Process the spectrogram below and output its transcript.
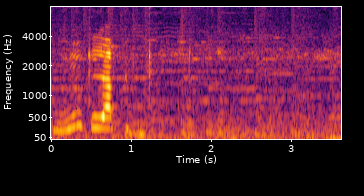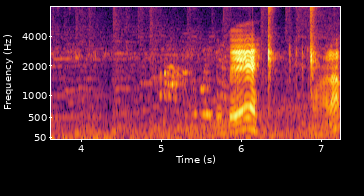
หืมเกือบโอเคมาแล้ว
